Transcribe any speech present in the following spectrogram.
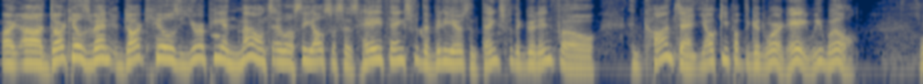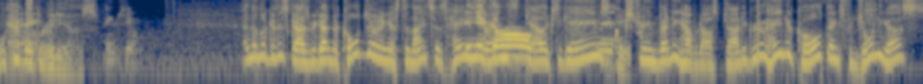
All right. Uh, Dark Hills Ven- Dark Hills European Mounts LLC also says, "Hey, thanks for the videos and thanks for the good info and content. Y'all keep up the good work. Hey, we will. We'll keep making Absolutely. videos." Thank you. And then look at this, guys. We got Nicole joining us tonight. Says, "Hey, Hey, friends, Nicole. Galaxy Games, Hey. Xtreme Vending, Howard Hospitality Group. Hey, Nicole, thanks for joining us.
